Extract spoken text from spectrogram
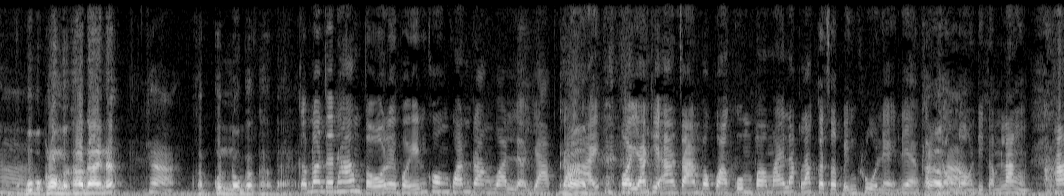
ค่ะผู้ปกครองก็เข้าได้นะค่ะ ครับคนนอกก็เข้าได้ กำลังจะถามต่อเลยพอเห็นของขวัญรางวัลแล้วอยากครับได้พออย่างที่อาจารย์บอกว่ากลุ่มเป้าหมายหลัก ๆ ก็จะเป็นครูเนี่ยเนี่ยกับครับน้องๆที่กำลังหา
